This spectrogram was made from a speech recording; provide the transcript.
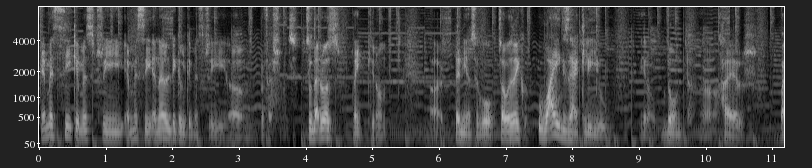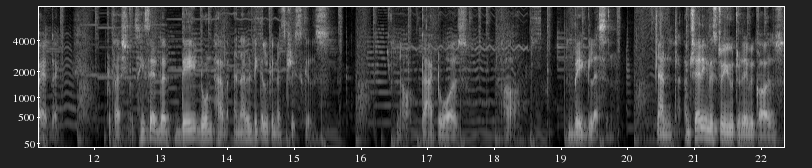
MSc chemistry, MSc analytical chemistry um, professionals. So that was like, you know, uh, 10 years ago. So I was like, why exactly you, you know, don't uh, hire biotech professionals? He said that they don't have analytical chemistry skills. Now that was a big lesson. And I'm sharing this to you today because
